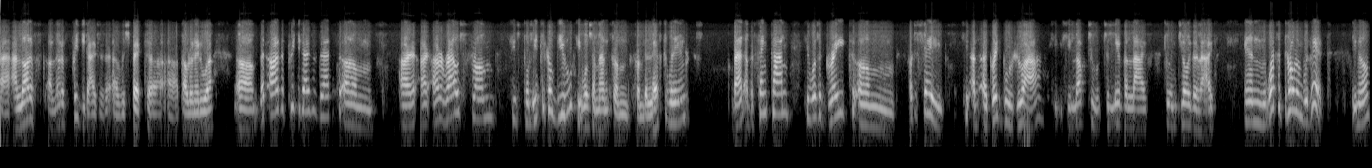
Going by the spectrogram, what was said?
uh, a lot of a lot of prejudices uh, respect uh, uh, Pablo Neruda uh, that are the prejudices that um, are, are, are aroused from his political view. He was a man from from the left wing, but at the same time he was a great um, how to say he, a, a great bourgeois. He, he loved to to live the life, to enjoy the life. And what's the problem with it? You know,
